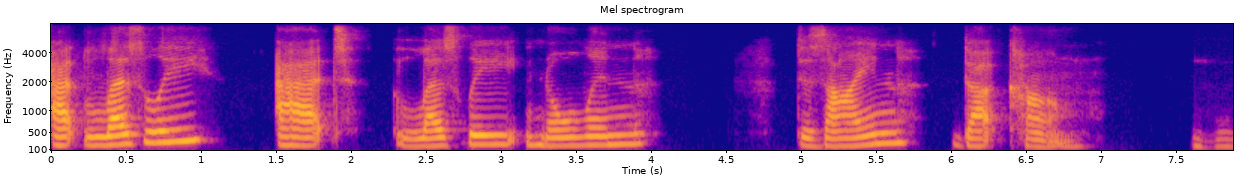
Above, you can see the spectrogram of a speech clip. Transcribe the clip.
at Leslie at Leslie Nolan design.com. Mm-hmm.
